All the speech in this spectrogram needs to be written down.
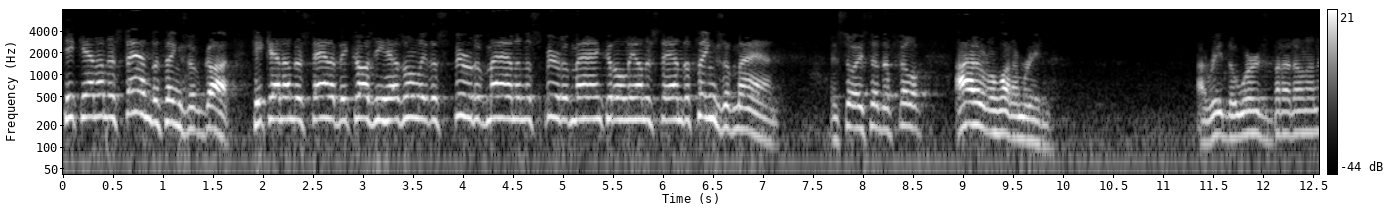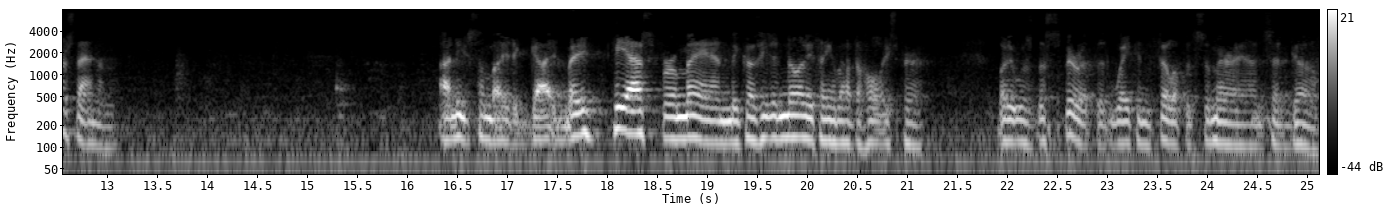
he can't understand the things of God. He can't understand it because he has only the spirit of man, and the spirit of man can only understand the things of man. And so he said to Philip, I don't know what I'm reading. I read the words, but I don't understand them. I need somebody to guide me. He asked for a man because he didn't know anything about the Holy Spirit. But it was the Spirit that wakened Philip at Samaria and said, Go.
